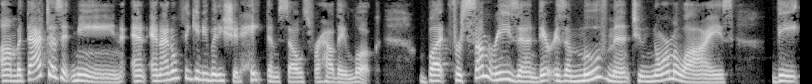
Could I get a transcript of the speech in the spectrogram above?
Um, but that doesn't mean, and and I don't think anybody should hate themselves for how they look. But for some reason, there is a movement to normalize the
